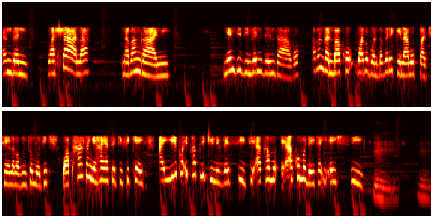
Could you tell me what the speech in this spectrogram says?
and then wahlala nabangani nenza izinto enizenzako. Abangani bakho kwabe bona baberegela abo bachelor babumthombothi waphasa nge-higher certificate ayikho i-public university accommodate i-hc mm. Mm.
